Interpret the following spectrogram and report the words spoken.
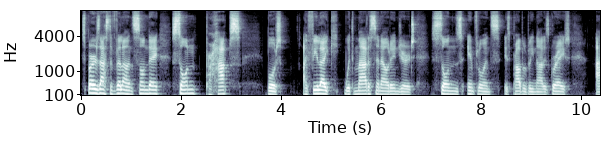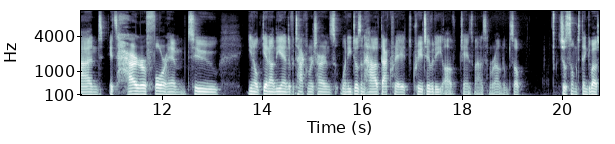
Spurs Aston Villa on Sunday, Son perhaps, but I feel like with Maddison out injured, Son's influence is probably not as great, and it's harder for him to, you know, get on the end of attacking returns when he doesn't have that create creativity of James Maddison around him. So, it's just something to think about.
